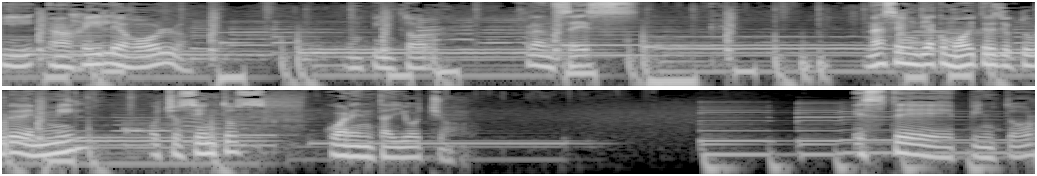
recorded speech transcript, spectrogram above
Y Henri Leroll, un pintor francés, nace un día como hoy, 3 de octubre de 1848. Este pintor,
